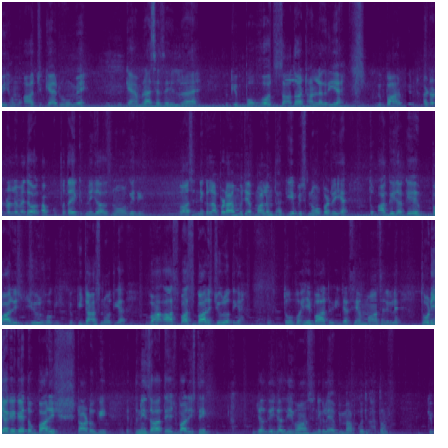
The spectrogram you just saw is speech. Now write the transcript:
अभी हम आ चुके हैं रूम में। कैमरा ऐसे ऐसे हिल रहा है, क्योंकि बहुत ज़्यादा ठंड लग रही है। क्योंकि बाहर की अटर टनल में तो आपको पता है कितनी ज़्यादा स्नो हो गई थी। वहाँ से निकलना पड़ा। मुझे मालूम था कि अभी स्नो पड़ रही है तो आगे जाके बारिश ज़रूर होगी। क्योंकि जहाँ स्नो होती है, वहाँ आसपास बारिश ज़रूर होती है। तो वही बात हुई, जैसे हम वहाँ से निकले, थोड़ी आगे गए तो बारिश स्टार्ट होगी। इतनी ज़्यादा तेज़ बारिश थी। जल्दी जल्दी वहाँ से निकले। अभी मैं आपको दिखाता हूँ। कि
